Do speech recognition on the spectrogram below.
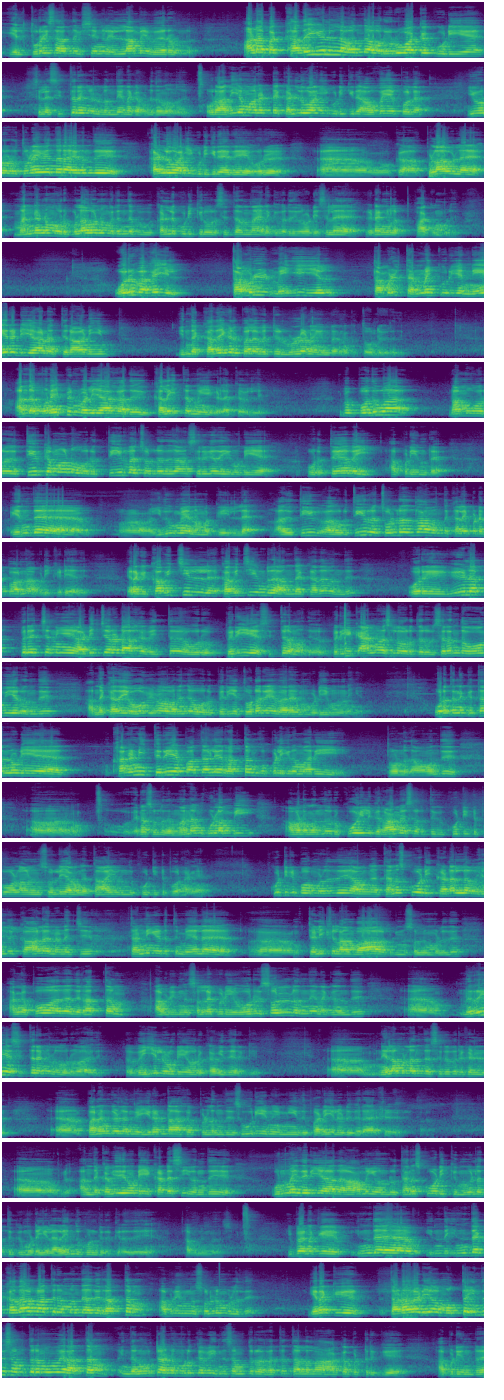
எல்- துறை சார்ந்த விஷயங்கள் எல்லாமே வேற ஒன்று ஆனால் இப்போ கதைகளில் வந்து அவர் உருவாக்கக்கூடிய சில சித்திரங்கள் வந்து எனக்கு அப்படிதான் தோணுது. ஒரு அதிகமானட்ட கல் வாங்கி குடிக்கிற ஔவையை போல இவர் ஒரு துணைவேந்தராக இருந்து கல் வாங்கி குடிக்கிறாரு. ஒரு புலாவில் மன்னனும் ஒரு புலவனும் இருந்து கள்ளு குடிக்கிற ஒரு சித்திரம் தான் எனக்கு வருது. இவருடைய சில இடங்களை பார்க்கும்பொழுது. ஒரு வகையில் தமிழ் மெய்யியல் தமிழ் தன்மைக்குரிய நேரடியான திராணியும் இந்த கதைகள் பலவற்றில் உள்ளன என்று எனக்கு தோன்றுகிறது. அந்த முனைப்பின் வழியாக அது கலைத்தன்மையை இழக்கவில்லை. இப்போ பொதுவாக நம்ம ஒரு தீர்க்கமான ஒரு தீர்வை சொல்றது தான் சிறுகதையினுடைய ஒரு தேவை அப்படின்ற எந்த இதுவுமே நமக்கு இல்லை. அது தீர் ஒரு தீர்வை சொல்றது தான் வந்து கலைப்படைப்பான்னா அப்படி கிடையாது. எனக்கு கவிச்சில் கவிச்சின்ற அந்த கதை வந்து ஒரு ஈழப் பிரச்சனையை அடிச்சரடாக வைத்த ஒரு பெரிய சித்திரம் அது. ஒரு பெரிய கேன்வாஸில் ஒருத்தர் சிறந்த ஓவியர் வந்து அந்த கதையை ஓவியமாக வரைஞ்ச ஒரு பெரிய தொடரே வர முடியும்னு நீங்கள் ஒருத்தனுக்கு தன்னுடைய கணனி திரையை பார்த்தாலே ரத்தம் கொப்பளிக்கிற மாதிரி தோணுது. அவன் வந்து என்ன சொல்கிறது மனம் குழம்பி அவனை வந்து ஒரு கோயிலுக்கு ராமேஸ்வரத்துக்கு கூட்டிகிட்டு போகலான்னு சொல்லி அவங்க தாய் வந்து கூட்டிகிட்டு போகிறாங்க கூட்டிகிட்டு போகும்பொழுது அவங்க தனுஷ்கோடி கடலில் வந்து காலை நினச்சி தண்ணி எடுத்து மேலே தெளிக்கலாம் வா அப்படின்னு சொல்லும் பொழுது அங்கே போகாது அது ரத்தம் அப்படின்னு சொல்லக்கூடிய ஒரு சொல் வந்து எனக்கு வந்து நிறைய சித்திரங்கள் உருவாகுது. வெயிலுடைய ஒரு கவிதை இருக்குது ஆஹ், நிலமளந்த சிறுவர்கள் பனங்கள் அங்கே இரண்டாக பிளந்து சூரியனின் மீது படையலிடுகிறார்கள் அந்த கவிதையினுடைய கடைசி வந்து உண்மை தெரியாத ஆமை ஒன்று தனுஷ்கோடிக்கு மீளத்துக்கு முடையில் அலைந்து கொண்டிருக்கிறது அப்படின்னு இப்போ எனக்கு இந்த இந்த இந்த கதாபாத்திரம் வந்து அது ரத்தம் அப்படின்னு சொல்லும் பொழுது எனக்கு தடாலடியாக மொத்த இந்து சமுத்திரமுமே ரத்தம். இந்த நூற்றாண்டு முழுக்கவே இந்து சமுத்திரம் ரத்தத்தால் தான் ஆக்கப்பட்டிருக்கு அப்படின்ற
